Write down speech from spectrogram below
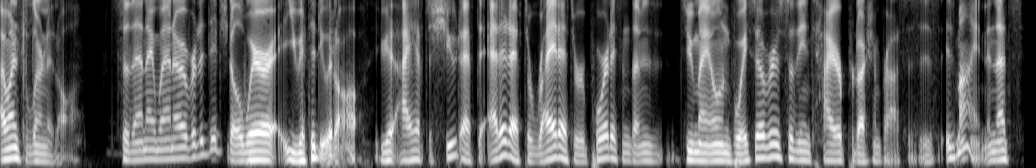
I wanted to learn it all. So then I went over to digital, where you get to do it all. Get, I have to shoot, I have to edit, I have to write, I have to report. I sometimes do my own voiceovers, so the entire production process is is mine, and that's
